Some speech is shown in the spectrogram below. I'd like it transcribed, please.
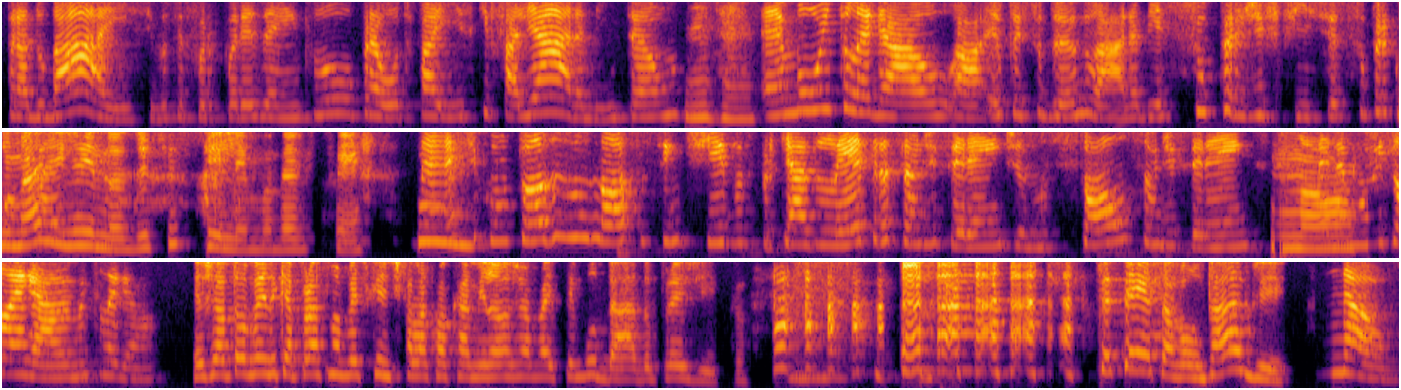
para Dubai, se você for, por exemplo, para outro país que fale árabe. Então, uhum. é muito legal. Ah, eu estou estudando árabe, é super difícil, é super complexo. Imagino, dificílimo deve ser. Mexe com todos os nossos sentidos, porque as letras são diferentes, os sons são diferentes. Nossa. Mas é muito legal, é muito legal. Eu já estou vendo que a próxima vez que a gente falar com a Camila, ela já vai ter mudado para o Egito. Você tem essa vontade? Não.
